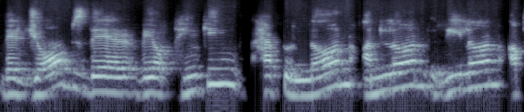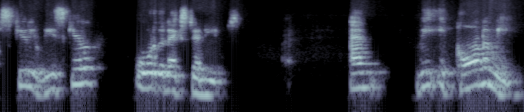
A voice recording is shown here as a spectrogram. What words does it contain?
their jobs, their way of thinking, have to learn, unlearn, relearn, upskill, reskill over the next 10 years. And the economy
